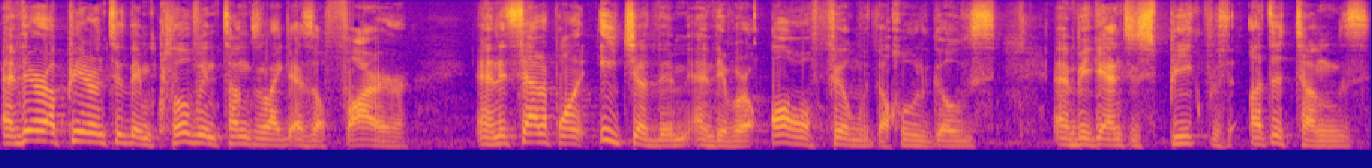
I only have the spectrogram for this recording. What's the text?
And there appeared unto them cloven tongues like as of fire, and it sat upon each of them, and they were all filled with the Holy Ghost, and began to speak with other tongues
